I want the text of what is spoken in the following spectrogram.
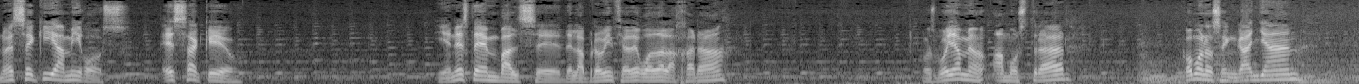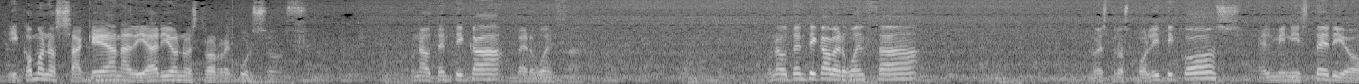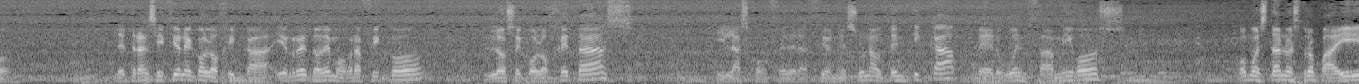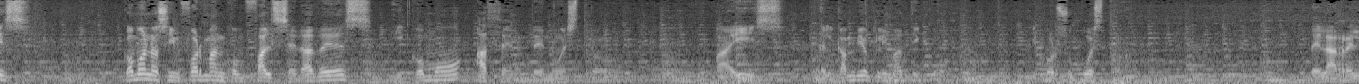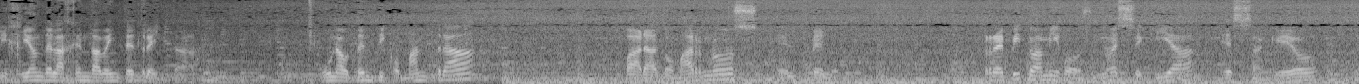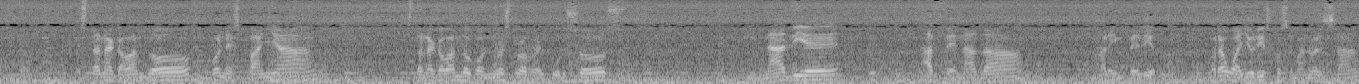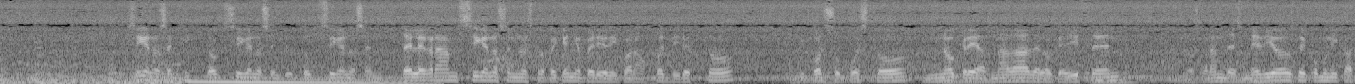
No es sequía, amigos, es saqueo. Y en este embalse de la provincia de Guadalajara os voy a, a mostrar cómo nos engañan y cómo nos saquean a diario nuestros recursos. Una auténtica vergüenza. Una auténtica vergüenza nuestros políticos, el Ministerio de Transición Ecológica y Reto Demográfico, los ecologetas y las confederaciones. Una auténtica vergüenza, amigos. ¿Cómo está nuestro país? ¿Cómo nos informan con falsedades? ¿Y cómo hacen de nuestro país, del cambio climático y por supuesto de la religión de la Agenda 2030 un auténtico mantra para tomarnos el pelo. Repito amigos, no es sequía, es saqueo. Están acabando con España, están acabando con nuestros recursos y nadie hace nada para impedirlo. Para Guayuris, José Manuel Sanz. Síguenos en TikTok, síguenos en YouTube, síguenos en Telegram, síguenos en nuestro pequeño periódico Aranjuez Directo y por supuesto no creas nada de lo que dicen los grandes medios de comunicación.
